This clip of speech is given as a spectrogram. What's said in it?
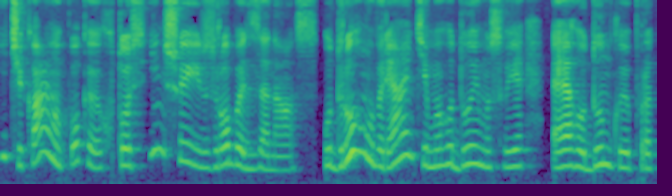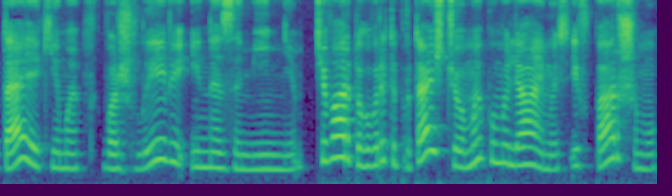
і чекаємо, поки хтось інший зробить за нас. У другому варіанті ми годуємо своє его думкою про те, які ми важливі і незамінні. Чи варто говорити про те, що ми помиляємось і в першому,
